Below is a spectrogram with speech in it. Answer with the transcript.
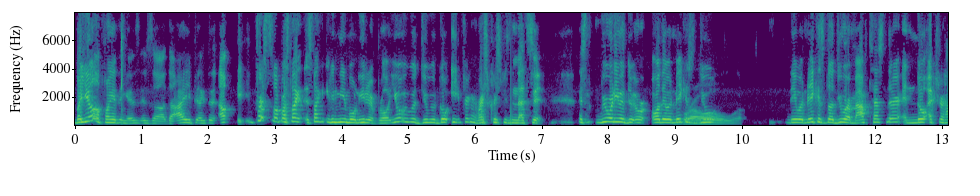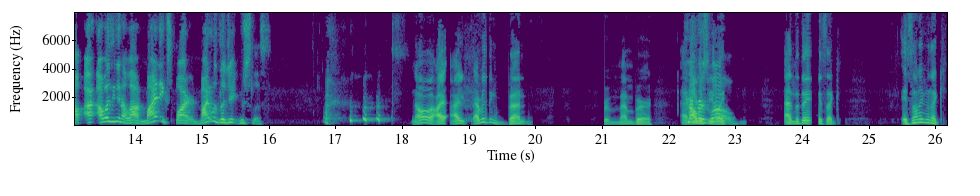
But you know the funny thing is, is uh the IEP like the uh, first of all, bro, it's like it's like even me and Mo needed it, bro. You know what we would do? We would go eat freaking Rice Krispies and that's it. It's, we wouldn't even do, or, or they would make us do. They would make us do our math test there, and no extra help. I, I wasn't even allowed. Mine expired. Mine was legit useless. No, I, I everything Ben remember, and Remember as obviously like, and the thing is like, it's not even like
